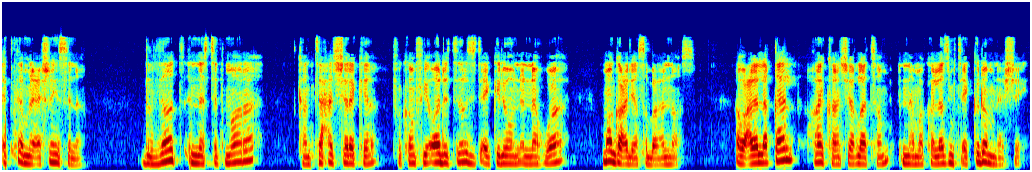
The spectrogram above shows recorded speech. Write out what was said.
أكثر من عشرين سنة؟ بالذات إن استثماره كان تحت شركة فكان في أوديترز يتأكدون إنه هو ما قاعد ينصب على الناس. أو على الأقل هاي كانت شغلتهم إنهم كان لازم يتأكدون من هالشي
